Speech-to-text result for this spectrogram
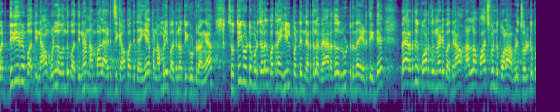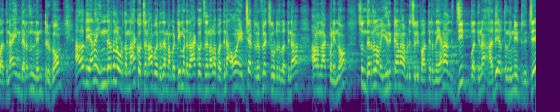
பட் திடீர்னு பார்த்தீங்கன்னா உள்ள வந்து பார்த்தீங்கன்னா நம்மளால அடிச்சு காப்பாத்திட்டாங்க. இப்போ நம்மளையும் பார்த்தீங்கன்னா தூக்கி விட்டுறாங்க. ஸோ தூக்கி விட்டு முடிச்ச அளவுக்கு பார்த்தீங்கன்னா ஹீல் பண்ணிட்டு இந்த இடத்துல வேற ஏதோ லூட் இருந்தால் எடுத்துக்கிட்டு வேற இடத்துக்கு போறதுக்கு முன்னாடி பார்த்தீங்கன்னா நல்லா வாட்ச் பண்ணிட்டு போகலாம் அப்படின்னு சொல்லிட்டு பார்த்தீங்கன்னா இந்த இடத்துல நின்று அதாவது ஏன்னா இந்த இடத்துல ஒருத்தர் நாக்க வச்ச ஞாபகம் இருக்குது? நம்ம டீம் நாக்க வச்சதுனால பார்த்தீங்கன்னா அவனை ஹெட்ஷாட் ரிஃப்ளெக்ஸ் கொடுத்து பார்த்தீங்கன்னா அவனை நாக் பண்ணியிருந்தோம். ஸோ இந்த இடத்துல அவன் இருக்கானா அப்படின்னு சொல்லி பார்த்துருந்தேன். ஏன்னா அந்த ஜீப் பார்த்தீங்கன்னா அதே இடத்துல நின்றுட்டு இருந்துச்சு.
